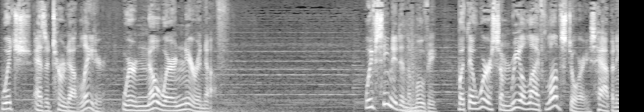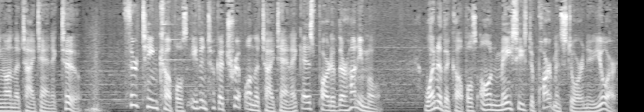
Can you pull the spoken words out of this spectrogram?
which, as it turned out later, were nowhere near enough. We've seen it in the movie, but there were some real life love stories happening on the Titanic, too. Thirteen couples even took a trip on the Titanic as part of their honeymoon. One of the couples owned Macy's department store in New York.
